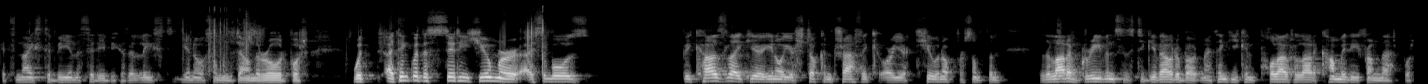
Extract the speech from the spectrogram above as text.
it's nice to be in the city because at least you know someone's down the road. But with I think with the city humor, I suppose because like you're you know you're stuck in traffic or you're queuing up for something, there's a lot of grievances to give out about, and I think you can pull out a lot of comedy from that. But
